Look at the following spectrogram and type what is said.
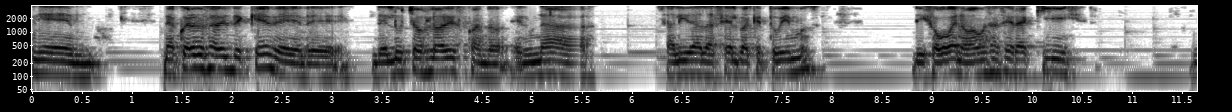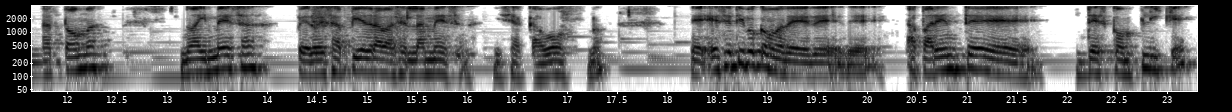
em, me acuerdo, ¿sabes de qué? De, de, Lucho Flores cuando en una salida a la selva que tuvimos, dijo, bueno, vamos a hacer aquí una toma, no hay mesa, pero esa piedra va a ser la mesa y se acabó, ¿no? Eh, ese tipo como de, aparente descomplique,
